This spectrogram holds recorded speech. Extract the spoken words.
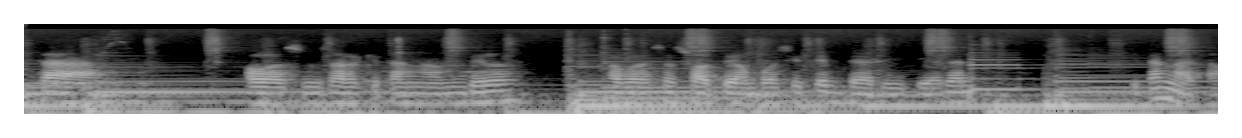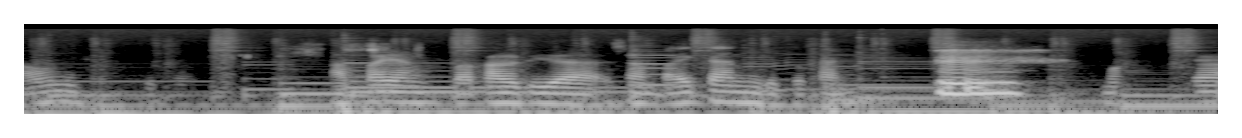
kita kalau misal kita ngambil apa sesuatu yang positif dari dia kan kita nggak tahu nih gitu. apa yang bakal dia sampaikan gitu kan. Mm. maksudnya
